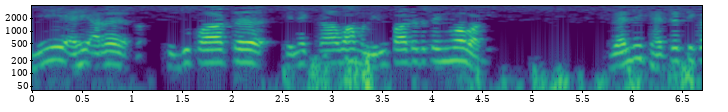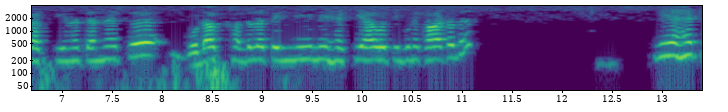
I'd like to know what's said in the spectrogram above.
මේ ඇහි අර සුදු පාට කෙනෙක් ආවම නිල් පාටට පෙන්වුවා වගේ වැලි කැට ටිකක් තියෙන තැනක ගොඩක් හදලා පෙන්වීමේ හැකියාව තිබුණේ කාටද? මේ ඇහැට.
